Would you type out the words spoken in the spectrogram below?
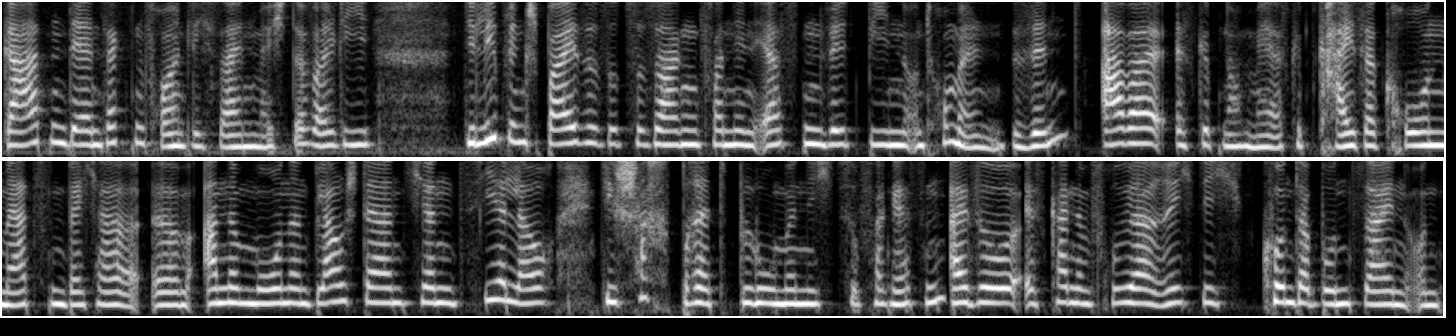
Garten, der insektenfreundlich sein möchte, weil die die Lieblingsspeise sozusagen von den ersten Wildbienen und Hummeln sind. Aber es gibt noch mehr. Es gibt Kaiserkronen, Märzenbecher, äh, Anemonen, Blausternchen, Zierlauch, die Schachbrettblume nicht zu vergessen. Also es kann im Frühjahr richtig kunterbunt sein und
